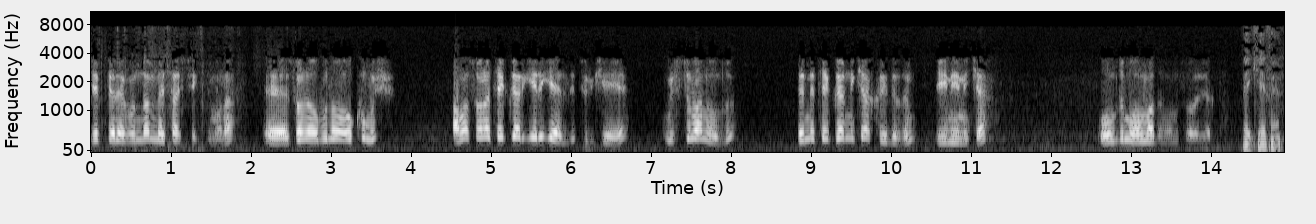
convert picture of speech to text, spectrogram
cep telefonundan mesaj çektim ona. E, sonra o bunu okumuş. Ama sonra tekrar geri geldi Türkiye'ye. Müslüman oldu. Ben de tekrar nikah kıydırdım. Dini nikah. Oldu mu olmadı mı onu soracaktım. Peki efendim.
